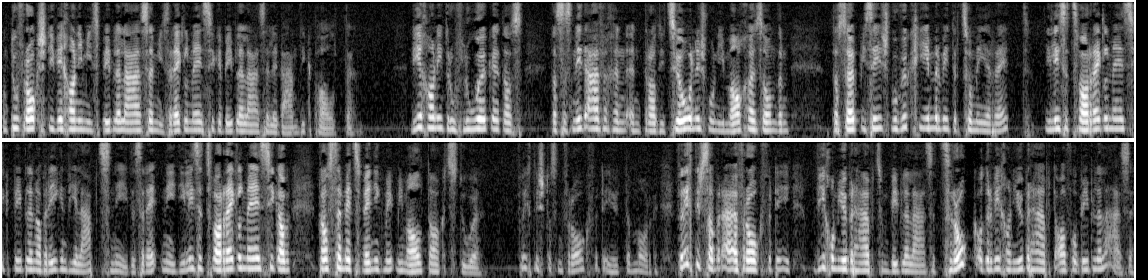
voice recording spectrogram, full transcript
und du fragst dich, wie kann ich mein Bibellesen, mein regelmäßiges Bibellesen lebendig behalten? Wie kann ich darauf schauen, dass, dass es nicht einfach eine, eine Tradition ist, die ich mache, sondern dass es etwas ist, wo wirklich immer wieder zu mir redet. Ich lese zwar regelmäßig Bibeln, aber irgendwie lebt es nicht. Es redet nicht. Ich lese zwar regelmäßig, aber trotzdem hat es wenig mit meinem Alltag zu tun. Vielleicht ist das eine Frage für dich heute Morgen. Vielleicht ist es aber auch eine Frage für dich, wie komme ich überhaupt zum Bibellesen zurück oder wie kann ich überhaupt anfangen, Bibel lesen?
